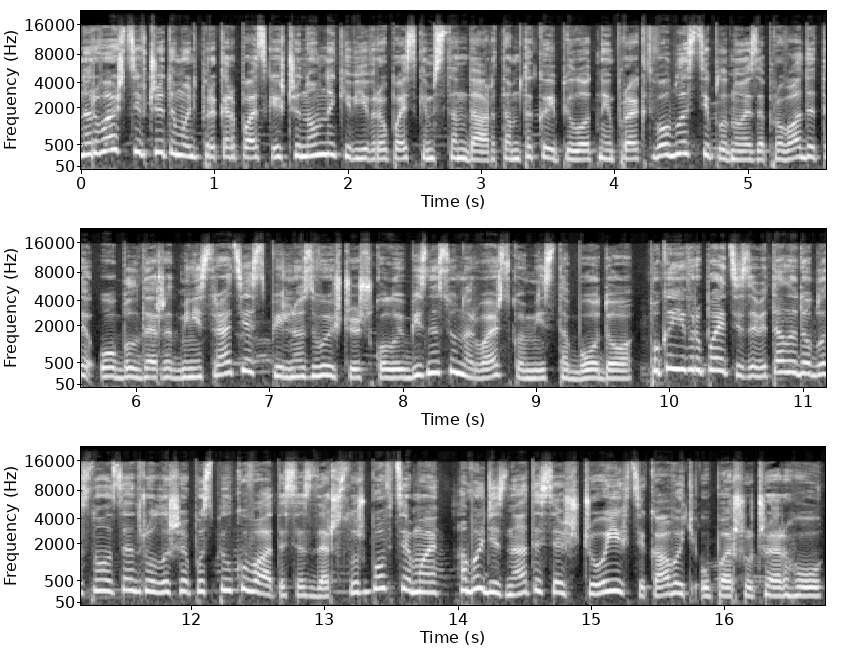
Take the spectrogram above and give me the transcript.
Норвежці вчитимуть прикарпатських чиновників європейським стандартам. Такий пілотний проект в області планує запровадити облдержадміністрація спільно з вищою школою бізнесу норвежського міста Бодо. Поки європейці завітали до обласного центру лише поспілкуватися з держслужбовцями, аби дізнатися, що їх цікавить у першу чергу.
